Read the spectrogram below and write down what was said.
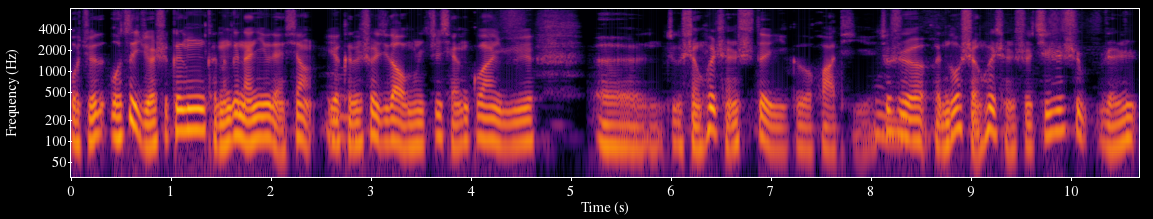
我觉得我自己觉得是跟可能跟南京有点像，也可能涉及到我们之前关于呃这个省会城市的一个话题，就是很多省会城市其实是人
